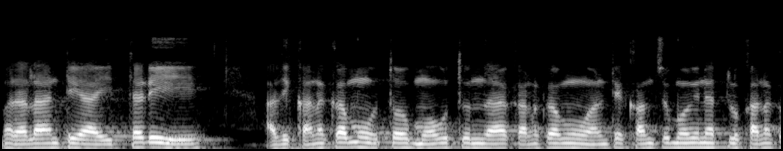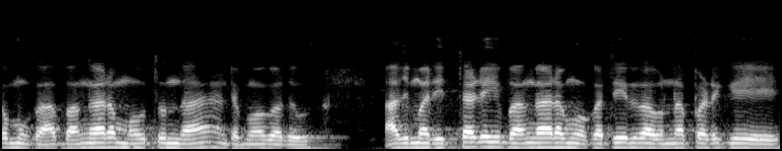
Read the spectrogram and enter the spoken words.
మరి అలాంటి ఆ ఇత్తడి అది కనకముతో మోగుతుందా? కనకము అంటే కంచు మోగినట్లు కనకముగా? బంగారం మోగుతుందా? అంటే మోగదు. అది మరి ఇత్తడి బంగారం ఒక తీరుగా ఉన్నప్పటికీ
